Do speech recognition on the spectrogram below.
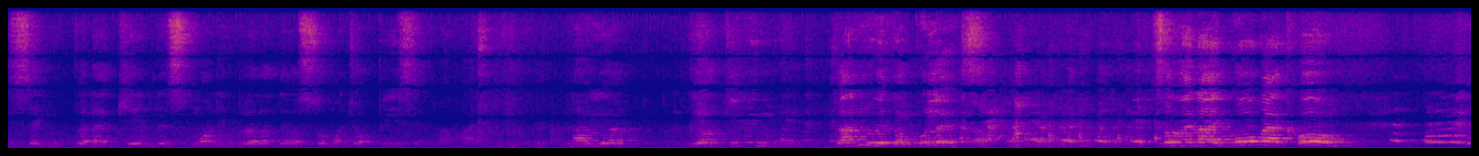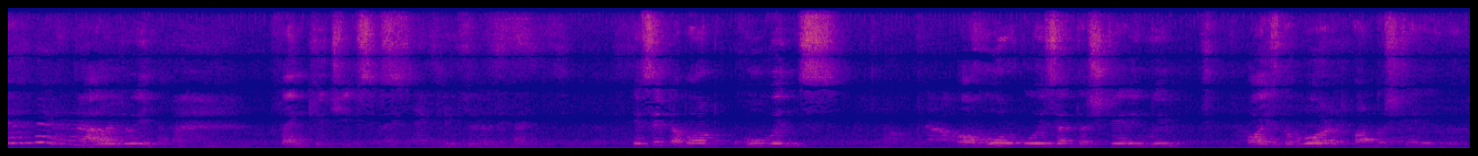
He's saying, when I came this morning, brother, there was so much of peace in my mind. Now you're you're giving me gun with the bullets. so when I go back home, hallelujah. Thank you, Jesus. Is it about who wins No. or who, who is at the steering wheel or is the word on the steering wheel?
